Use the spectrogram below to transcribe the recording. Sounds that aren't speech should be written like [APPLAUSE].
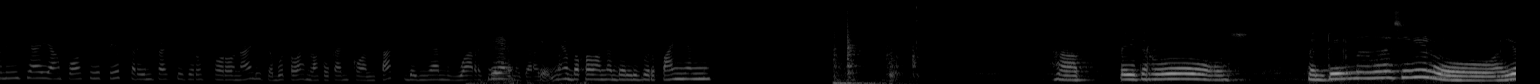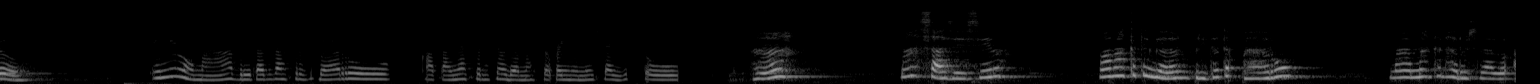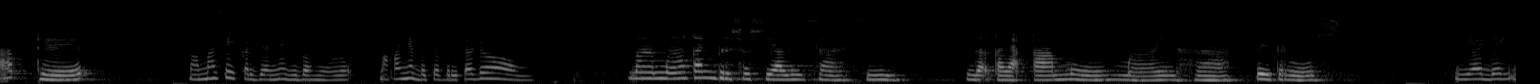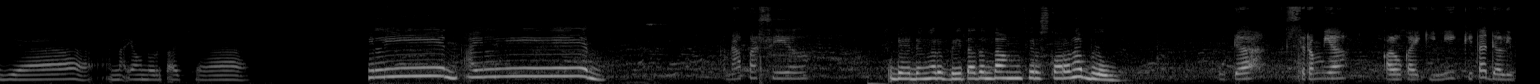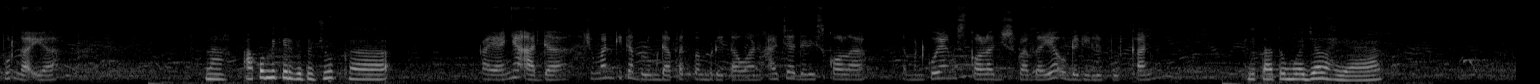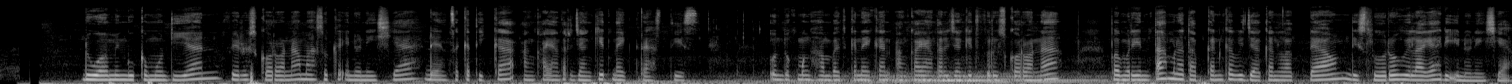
Indonesia yang positif terinfeksi virus corona disebut telah melakukan kontak dengan warga Yes, negara kayaknya Jepang. bakalan ada libur panjang nih. HP terus. Bantuin mama sini loh, ayo. Ini loh Ma, berita tentang virus baru. Katanya virusnya udah masuk ke Indonesia gitu. Hah? Masa Sisil? Mama ketinggalan berita terbaru. Mama kan harus selalu update. Mama sih kerjanya gibah mulu. Makanya baca berita dong. Mama kan bersosialisasi. Nggak kayak kamu main HP terus. Iya deh, iya. Anak yang nurut aja. Aileen, Aileen. Kenapa, Sil? Udah denger berita tentang virus corona belum? Udah, serem ya. Kalau kayak gini, kita ada libur nggak ya? Nah, aku mikir gitu juga. Kayaknya ada, cuman kita belum dapat pemberitahuan aja dari sekolah. Temenku yang sekolah di Surabaya udah diliburkan. Kita tunggu aja lah ya. Dua minggu kemudian, virus corona masuk ke Indonesia dan seketika angka yang terjangkit naik drastis. Untuk menghambat kenaikan angka yang terjangkit virus corona, pemerintah menetapkan kebijakan lockdown di seluruh wilayah di Indonesia.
